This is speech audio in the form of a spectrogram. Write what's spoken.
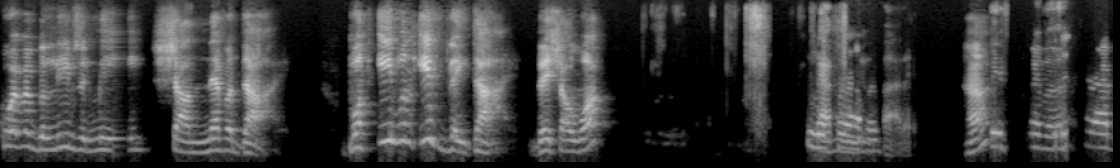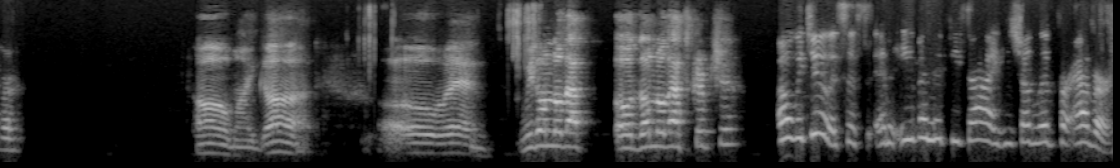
Whoever believes in me shall never die. But even if they die, they shall what? Live forever. Huh? Live forever. Live forever. Oh my God. Oh man, we don't know that. Oh, don't know that scripture. Oh, we do. It says, "And even if he die, he shall live forever."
